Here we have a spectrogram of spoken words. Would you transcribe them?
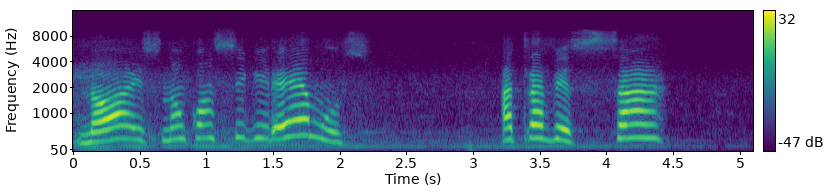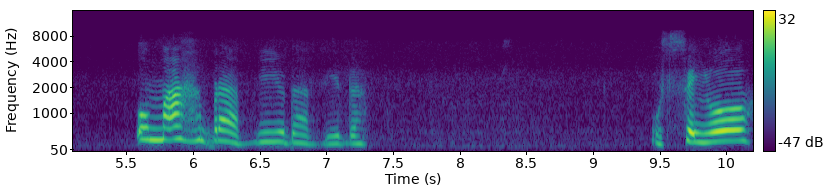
Nós não conseguiremos atravessar o mar bravio da vida. O Senhor,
